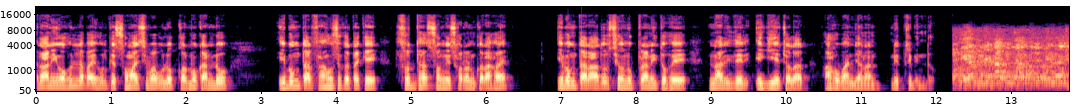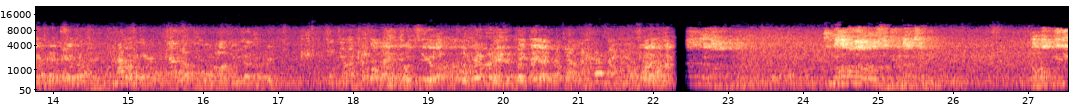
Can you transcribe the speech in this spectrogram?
রানী অহল্যাবাই হোলকে সমাজসেবামূলক কর্মকাণ্ড এবং তার সাহসিকতাকে শ্রদ্ধার সঙ্গে স্মরণ করা হয় এবং তার আদর্শে অনুপ্রাণিত হয়ে নারীদের এগিয়ে চলার আহ্বান জানান নেতৃবৃন্দ সুরহনা ব্যবস্থা তিনি পাচ্ছেন তখন তিনি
